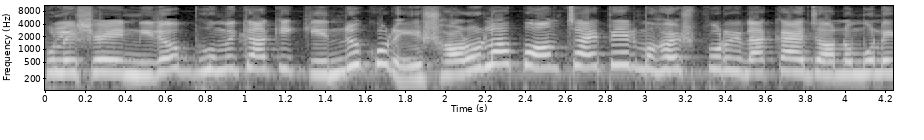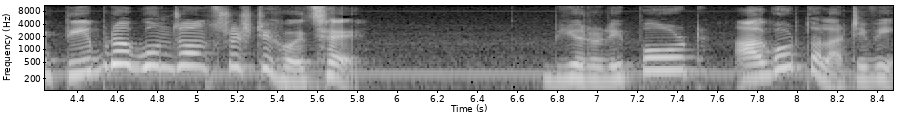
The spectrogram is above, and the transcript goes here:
পুলিশের এই নীরব ভূমিকাকে কেন্দ্র করে সরলা পঞ্চায়েতের মহেশপুর এলাকায় জনমনে তীব্র গুঞ্জন সৃষ্টি হয়েছে। Bureau report Agartala TV.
